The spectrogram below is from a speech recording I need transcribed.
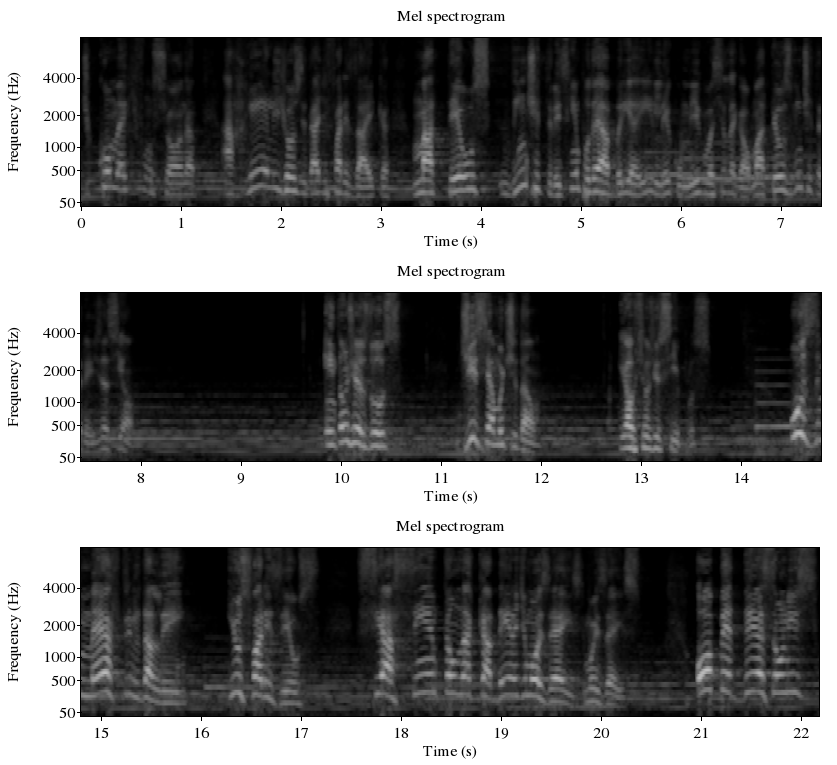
de como é que funciona a religiosidade farisaica. Mateus 23. Quem puder abrir aí e ler comigo vai ser legal. Mateus 23 diz assim, ó. Então Jesus disse à multidão e aos seus discípulos: Os mestres da lei e os fariseus se assentam na cadeira de Moisés, Moisés. Obedeçam-lhes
